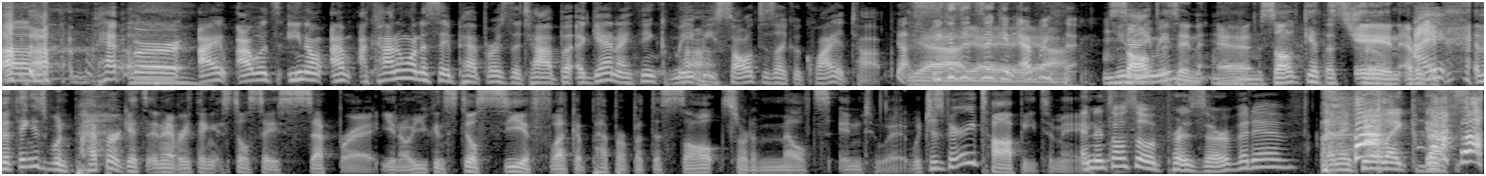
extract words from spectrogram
Um, pepper. I, I would, you know, I, I kind of want to say pepper is the top, but again, I think maybe salt is like a quiet top. Yes. Yeah, because it's yeah, like in yeah, yeah. everything. You know Salt what I mean? is in e- salt gets true. in everything. I- and the thing is, when pepper gets in everything, it still stays separate. You know, you can still see a fleck of pepper, but the salt sort of melts into it, which is very toppy to me. And it's also a preservative, and I feel like it's, it's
